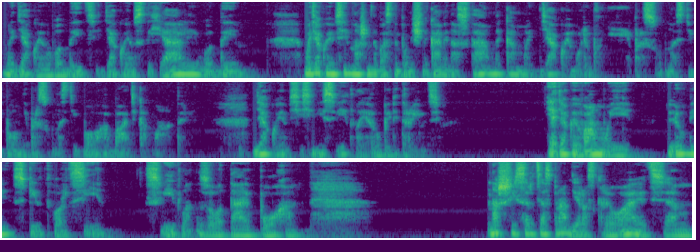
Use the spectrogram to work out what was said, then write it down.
Ми дякуємо водиці, дякуємо стихіалії води. Ми дякуємо всім нашим небесним помічникам і наставникам. Ми дякуємо улюбленій присутності, повній присутності Бога, батька, матері. Дякуємо всій сім'ї світла і групи підтримців. Я дякую вам, мої любі співтворці, світла, золота епоха. Наші серця справді розкриваються,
